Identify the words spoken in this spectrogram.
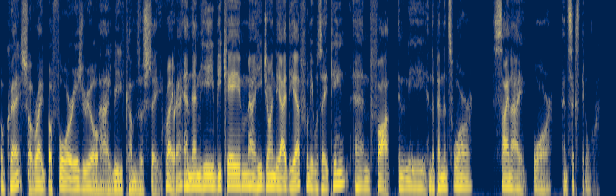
Okay, so right before Israel had becomes a state. Right. Okay? And then he became, uh, he joined the IDF when he was 18 and fought in the Independence War, Sinai War, and 60 War.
